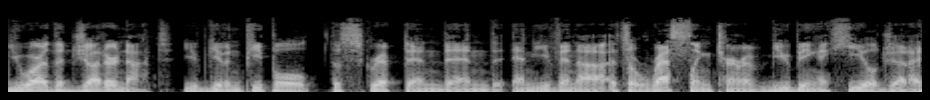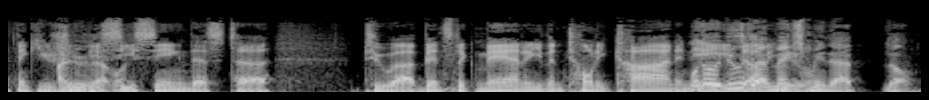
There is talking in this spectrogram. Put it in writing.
You are the Juddernaut. You've given people the script, and and and even uh, it's a wrestling term of you being a heel, Judd. I think you should be. CCing this to to uh, Vince McMahon and even Tony Khan and What do I do that makes me that though?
